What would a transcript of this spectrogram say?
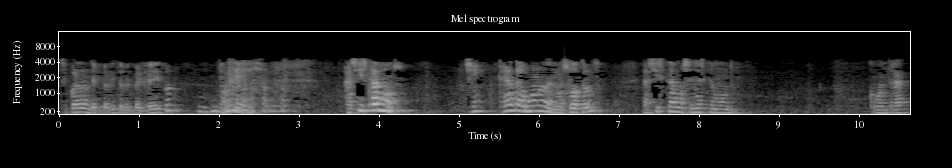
¿Se acuerdan del perrito en el periférico? Ok. Así estamos. ¿Sí? Cada uno de nosotros, así estamos en este mundo. Contra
